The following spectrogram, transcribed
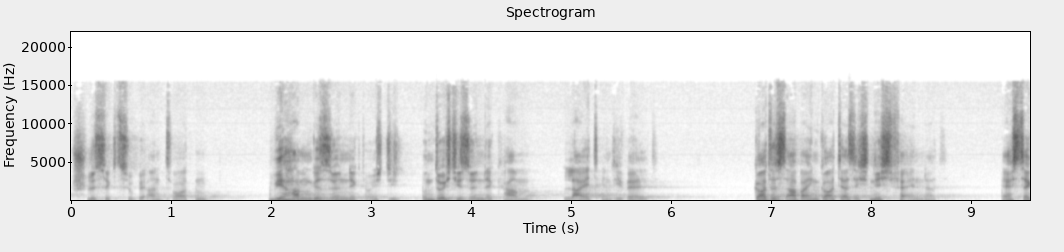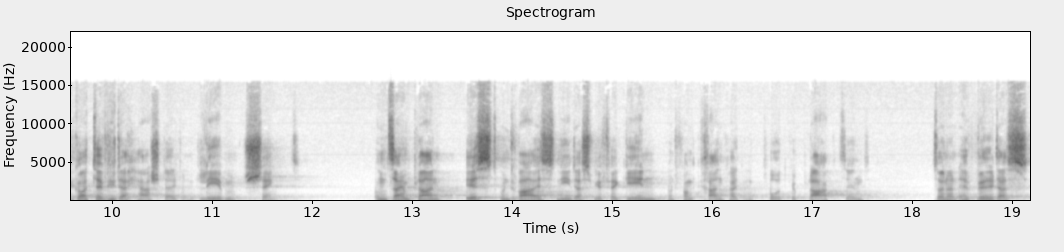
schlüssig zu beantworten, wir haben gesündigt und durch die Sünde kam Leid in die Welt. Gott ist aber ein Gott, der sich nicht verändert. Er ist der Gott, der wiederherstellt und Leben schenkt. Und sein Plan ist und war es nie, dass wir vergehen und von Krankheit und Tod geplagt sind, sondern er will, dass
